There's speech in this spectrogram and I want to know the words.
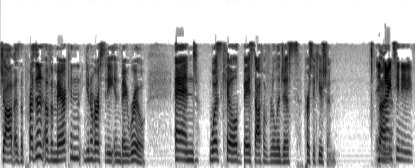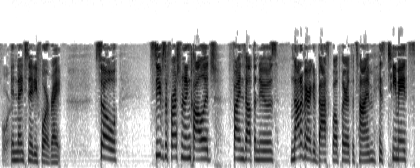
job as the president of American University in Beirut and was killed based off of religious persecution in But- 1984. in 1984, right? So Steve's a freshman in college, finds out the news. Not a very good basketball player at the time. His teammates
